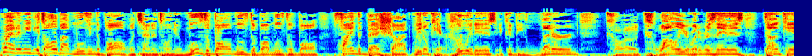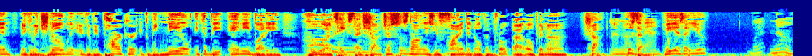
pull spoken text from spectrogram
Right. I mean, it's all about moving the ball with San Antonio. Move the ball, move the ball, move the ball. Find the best shot. We don't care who it is. It could be Leonard, Kawali, or whatever his name is, Duncan. It could be Ginobili. It could be Parker. It could be Neal. It could be anybody who uh, takes that shot just as long as you find an open pro, uh, open uh, shot. I'm not Who's that? fan. Me? Is that you? What? No.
